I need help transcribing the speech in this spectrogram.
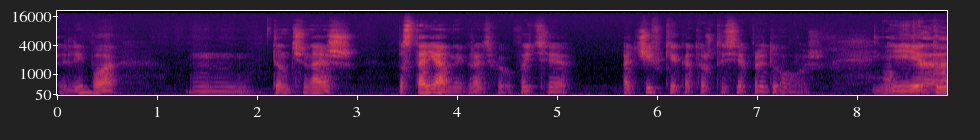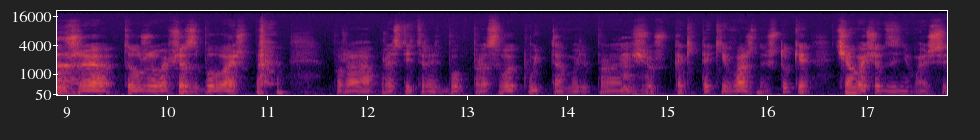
либо ты начинаешь постоянно играть в, в эти ачивки, которые ты себе придумываешь. Ну, и да. ты уже ты уже вообще забываешь про, простите, ради бога, про свой путь там или про угу. еще какие-то такие важные штуки, чем вообще ты занимаешься?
